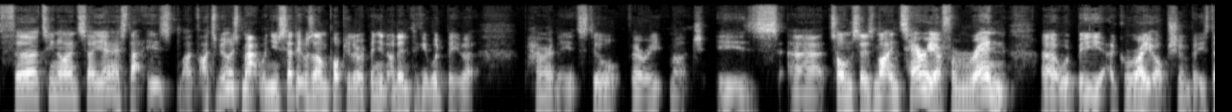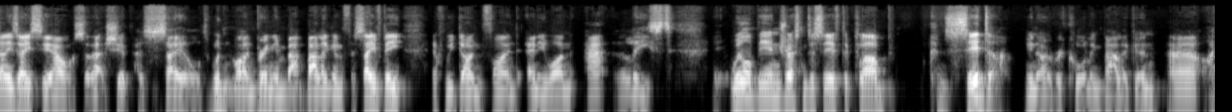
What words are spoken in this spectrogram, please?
39 say yes. That is, I, to be honest, Matt, when you said it was unpopular opinion, I didn't think it would be, but apparently it still very much is. Uh, Tom says Martin Terrier from Rennes uh, would be a great option, but he's done his ACL, so that ship has sailed. Wouldn't mind bringing back Balogun for safety if we don't find anyone at least. It will be interesting to see if the club consider, you know, recalling Balogun. Uh, I,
